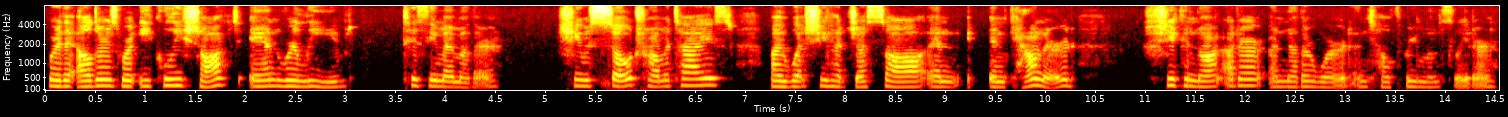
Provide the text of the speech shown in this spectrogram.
where the elders were equally shocked and relieved to see my mother. She was so traumatized by what she had just saw and encountered, she could not utter another word until three months later.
